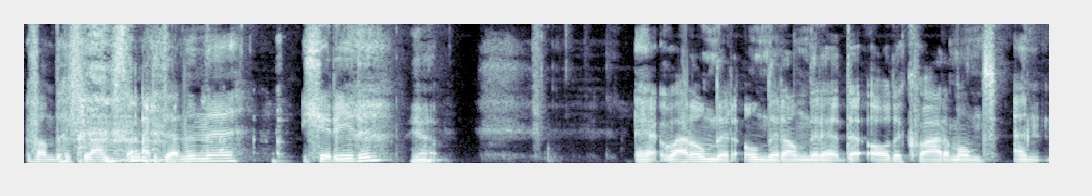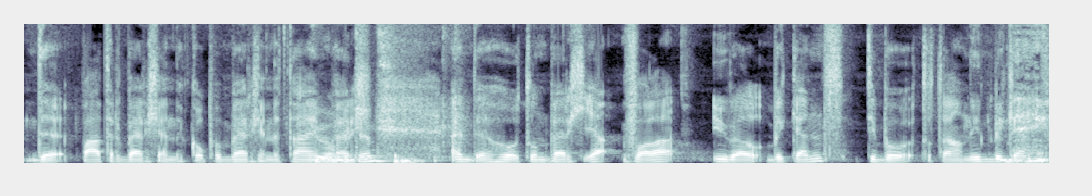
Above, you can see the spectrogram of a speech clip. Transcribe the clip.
van de Vlaamse Ardennen eh, gereden. ja. Eh, waaronder onder andere de Oude Kwaremond en de Paterberg en de Koppenberg en de Taaienberg en de Houtonberg. Ja, voilà. U wel bekend. Thibaut totaal niet bekend.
